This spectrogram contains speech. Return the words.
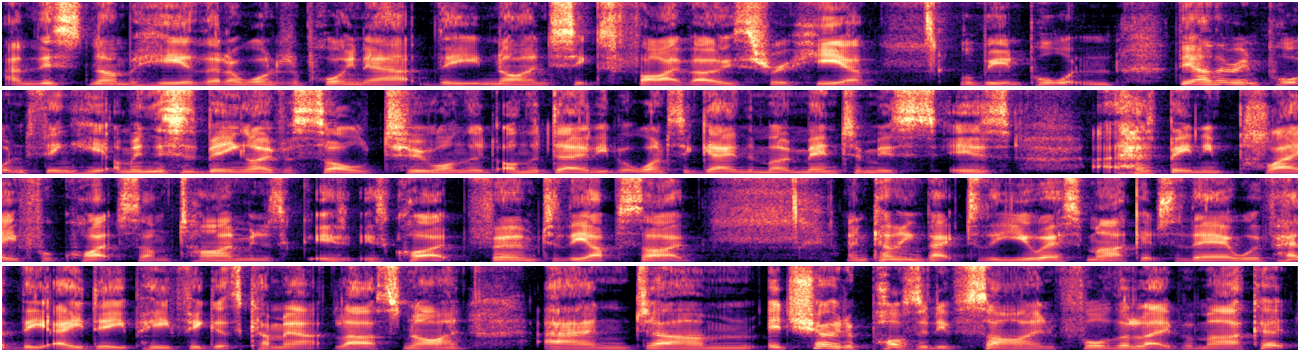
And this number here that I wanted to point out the 9650 through here will be important. The other important thing here I mean this is being oversold too on the on the daily but once again the momentum is is uh, has been in play for quite some time and is, is, is quite firm to the upside and coming back to the US markets there, we've had the ADP figures come out last night, and um, it showed a positive sign for the labour market,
